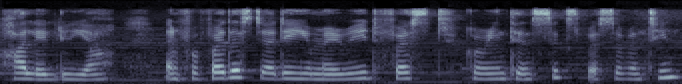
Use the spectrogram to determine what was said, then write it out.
Hallelujah. And for further study, you may read 1 Corinthians 6, verse 17,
